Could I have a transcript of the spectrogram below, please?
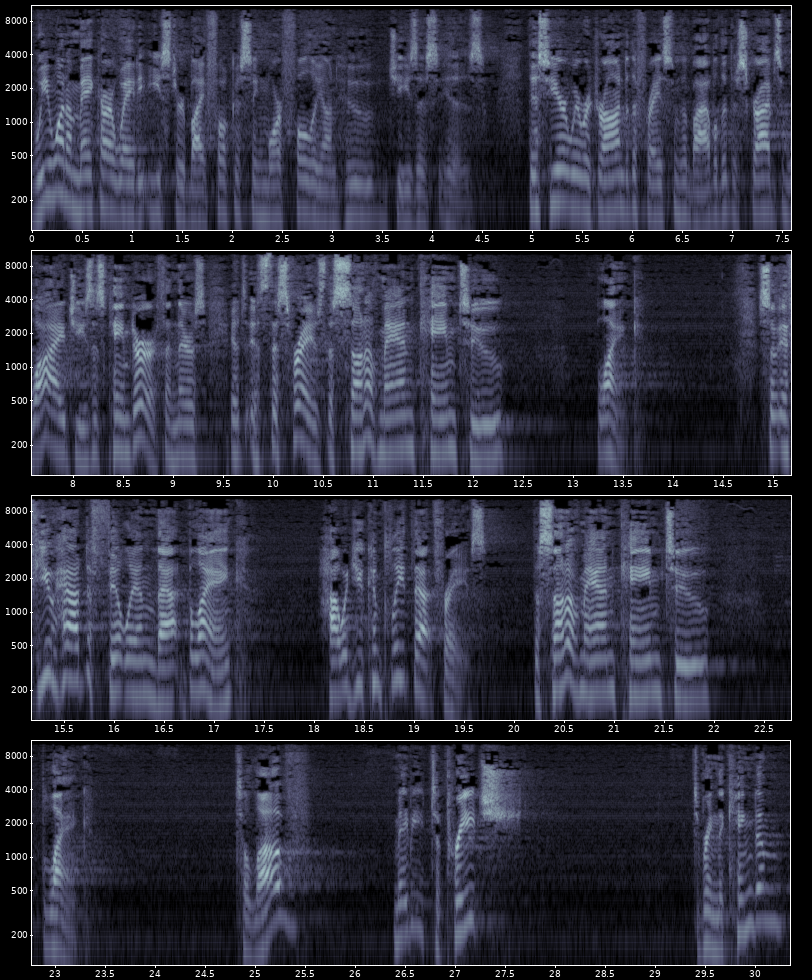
we want to make our way to Easter by focusing more fully on who Jesus is. This year we were drawn to the phrase from the Bible that describes why Jesus came to earth. And there's, it's, it's this phrase, the Son of Man came to blank. So if you had to fill in that blank, how would you complete that phrase? The Son of Man came to blank. To love? Maybe? To preach? To bring the kingdom?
